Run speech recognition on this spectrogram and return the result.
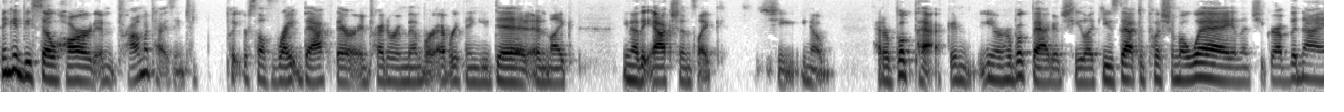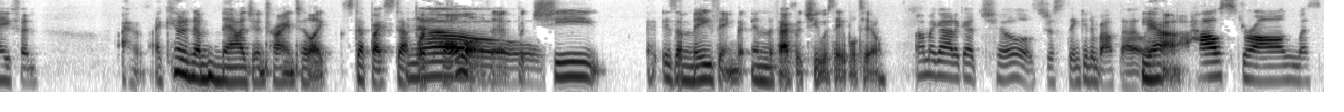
think it'd be so hard and traumatizing to put yourself right back there and try to remember everything you did and like you know the actions like she you know had her book pack and you know her book bag and she like used that to push him away and then she grabbed the knife and I, don't, I couldn't imagine trying to like step by step recall all of it but she is amazing in the fact that she was able to Oh my god, I got chills just thinking about that. Like, Yeah. How strong must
